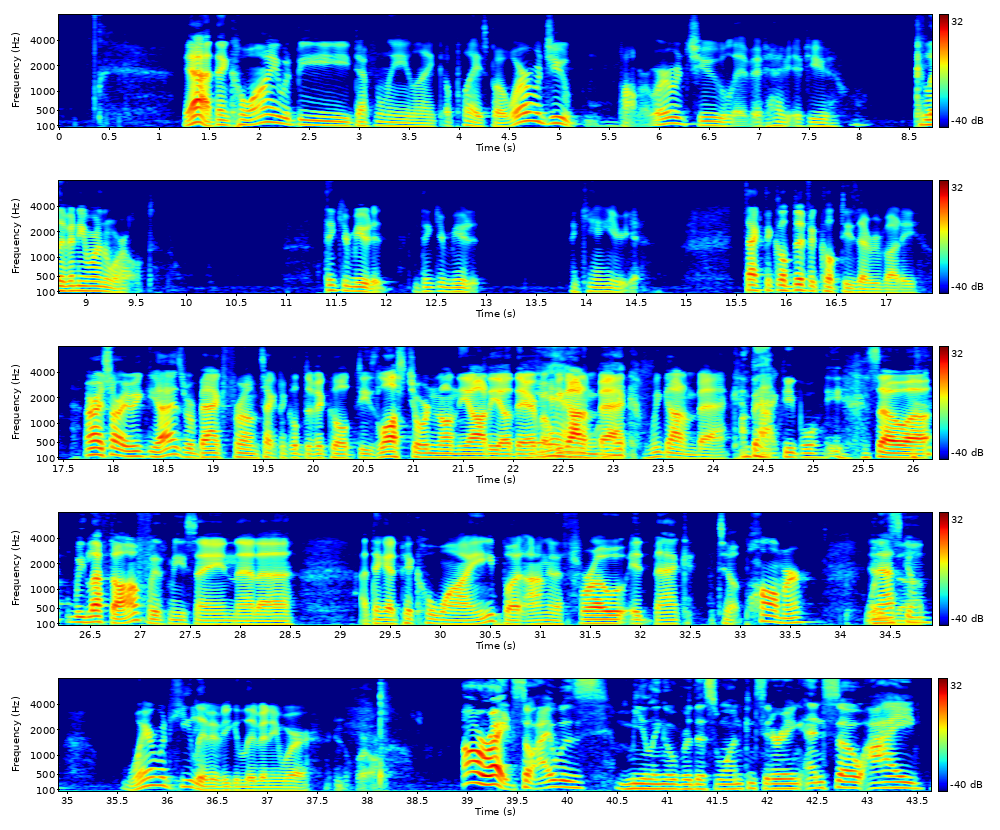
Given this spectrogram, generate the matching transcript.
yeah, I think Hawaii would be definitely like a place. But where would you, Palmer? Where would you live if if you could live anywhere in the world. I think you're muted. I think you're muted. I can't hear you. Technical difficulties, everybody. All right, sorry, guys. We're back from technical difficulties. Lost Jordan on the audio there, but we got him what? back. We got him back. I'm back, people. So uh, we left off with me saying that uh, I think I'd pick Hawaii, but I'm going to throw it back to Palmer and ask him where would he live if he could live anywhere in the world. All right, so I was mealing over this one, considering, and so I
